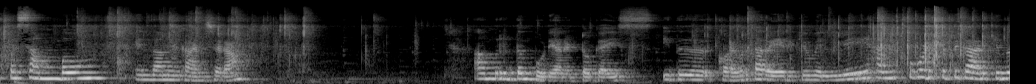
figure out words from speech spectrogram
അപ്പം സംഭവം എന്താണെന്ന് ഞാൻ കാണിച്ചു തരാം. അമൃതം പൊടിയാണ് കേട്ടോ ഗൈസ് ഇത് കുറേ പേർക്ക് അറിയായിരിക്കും. വലിയ ഹൈപ്പ് കൊടുത്തിട്ട് കാണിക്കുന്ന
